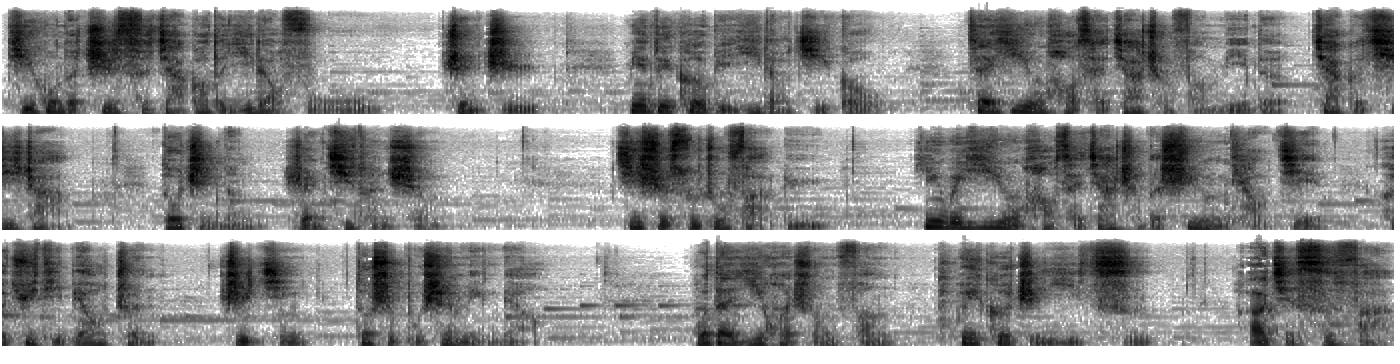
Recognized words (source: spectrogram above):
提供的质次价高的医疗服务，甚至面对个别医疗机构在医用耗材加成方面的价格欺诈，都只能忍气吞声。即使诉诸法律，因为医用耗材加成的适用条件和具体标准至今都是不甚明了，不但医患双方会各执一词，而且司法。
